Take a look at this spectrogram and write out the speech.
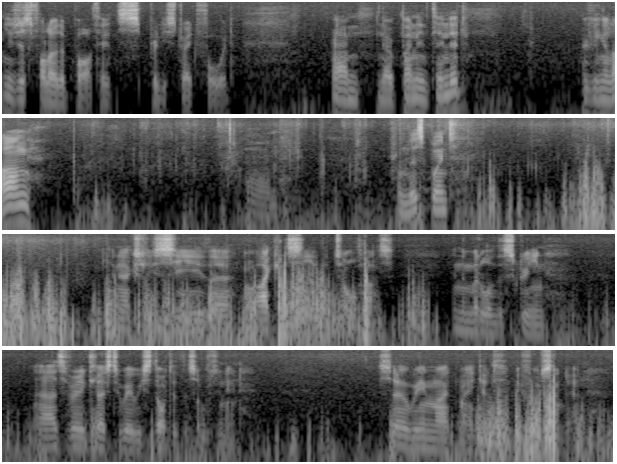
you just follow the path. It's pretty straightforward. Um, no pun intended. Moving along. Um, from this point, you can actually see the, well, I can see the toll house in the middle of the screen. Uh, it's very close to where we started this afternoon. So we might make it before sundown.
